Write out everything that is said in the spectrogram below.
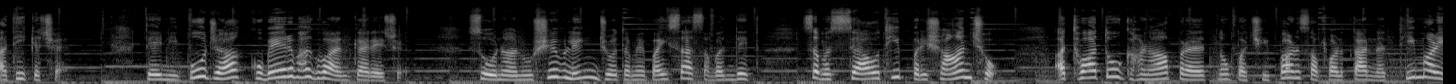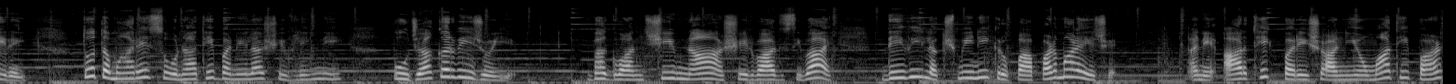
અધિક છે. તેની પૂજા કુબેર ભગવાન કરે છે. સોનાનું શિવલિંગ જો તમે પૈસા સંબંધિત સમસ્યાઓથી પરેશાન છો, અથવા તો ઘણા પ્રયત્નો પછી પણ સફળતા નથી મળી રહી, તો તમારે સોનાથી બનેલા શિવલિંગની પૂજા કરવી જોઈએ. ભગવાન શિવના આશીર્વાદ સિવાય દેવી લક્ષ્મીની કૃપા પણ મળે છે. અને આર્થિક પરેશાનીઓમાંથી પણ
